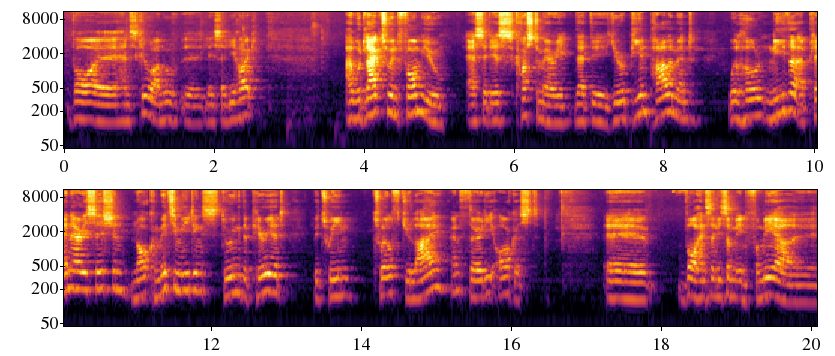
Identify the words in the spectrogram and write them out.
hvor øh, han skriver, og nu øh, læser jeg lige højt. I would like to inform you, as it is customary, that the European Parliament will hold neither a plenary session nor committee meetings during the period between 12 July and 30 August. Øh, hvor han så ligesom informerer... Øh,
